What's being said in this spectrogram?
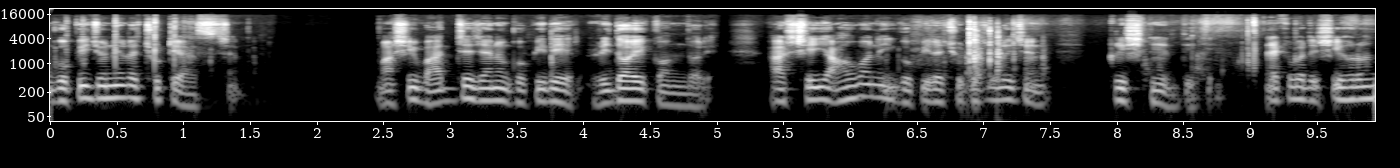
গোপীজনেরা ছুটে আসছেন। মাসি বাজ্যে যেন গোপীদের হৃদয় কন্দরে, আর সেই আহ্বানেই গোপীরা ছুটে চলেছেন কৃষ্ণের দিকে। একেবারে শিহরণ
